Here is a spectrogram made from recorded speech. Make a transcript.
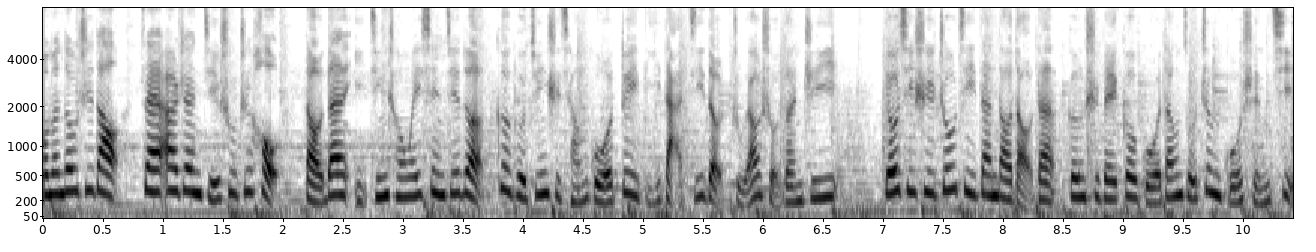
我们都知道，在二战结束之后，导弹已经成为现阶段各个军事强国对敌打击的主要手段之一，尤其是洲际弹道导弹，更是被各国当作镇国神器。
